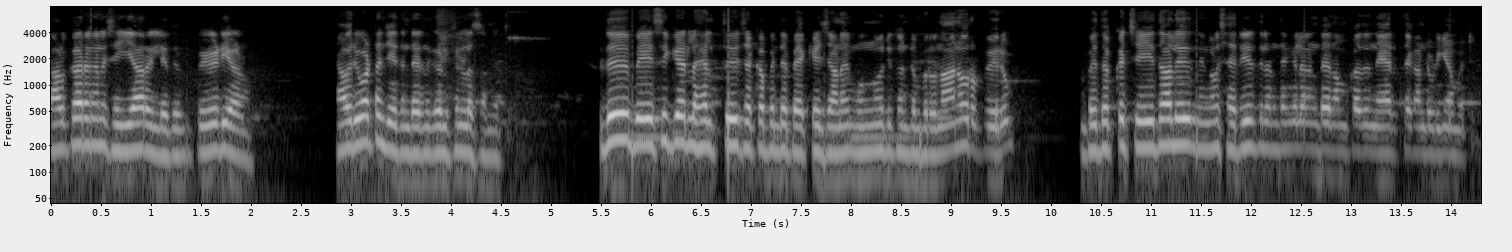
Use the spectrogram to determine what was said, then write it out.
ആൾക്കാരങ്ങനെ ചെയ്യാറില്ല. ഇത് പേടിയാണ്. ഞാൻ ഒരു വട്ടം ചെയ്തിട്ടുണ്ടായിരുന്നു ഗൾഫിലുള്ള സമയത്ത്. ഇത് ബേസിക് ആയിട്ടുള്ള ഹെൽത്ത് ചെക്കപ്പിന്റെ പാക്കേജാണ് മുന്നൂറ്റി തൊണ്ണൂറ്റൊമ്പത് നാനൂറ് റുപ്യ വരും അപ്പോൾ ഇതൊക്കെ ചെയ്താൽ നിങ്ങളുടെ ശരീരത്തിൽ എന്തെങ്കിലും ഉണ്ട് നമുക്കത് നേരത്തെ കണ്ടുപിടിക്കാൻ പറ്റും.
